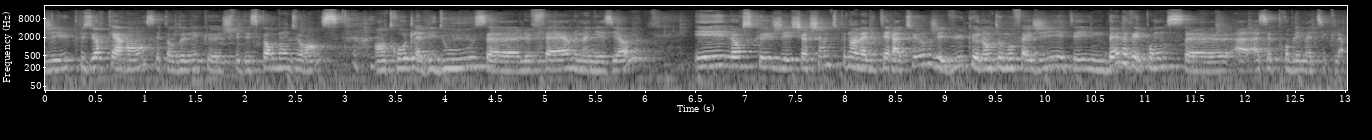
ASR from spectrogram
j'ai eu plusieurs carences étant donné que je fais des sports d'endurance, entre autres la B12, euh, le fer, le magnésium. Et lorsque j'ai cherché un petit peu dans la littérature, j'ai vu que l'entomophagie était une belle réponse à cette problématique-là.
